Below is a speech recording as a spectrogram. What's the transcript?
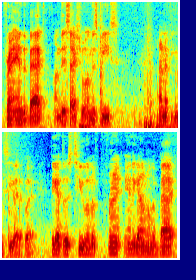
front and the back on this actual on this piece. I don't know if you can see that, but they got those two on the front and they got them on the back.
